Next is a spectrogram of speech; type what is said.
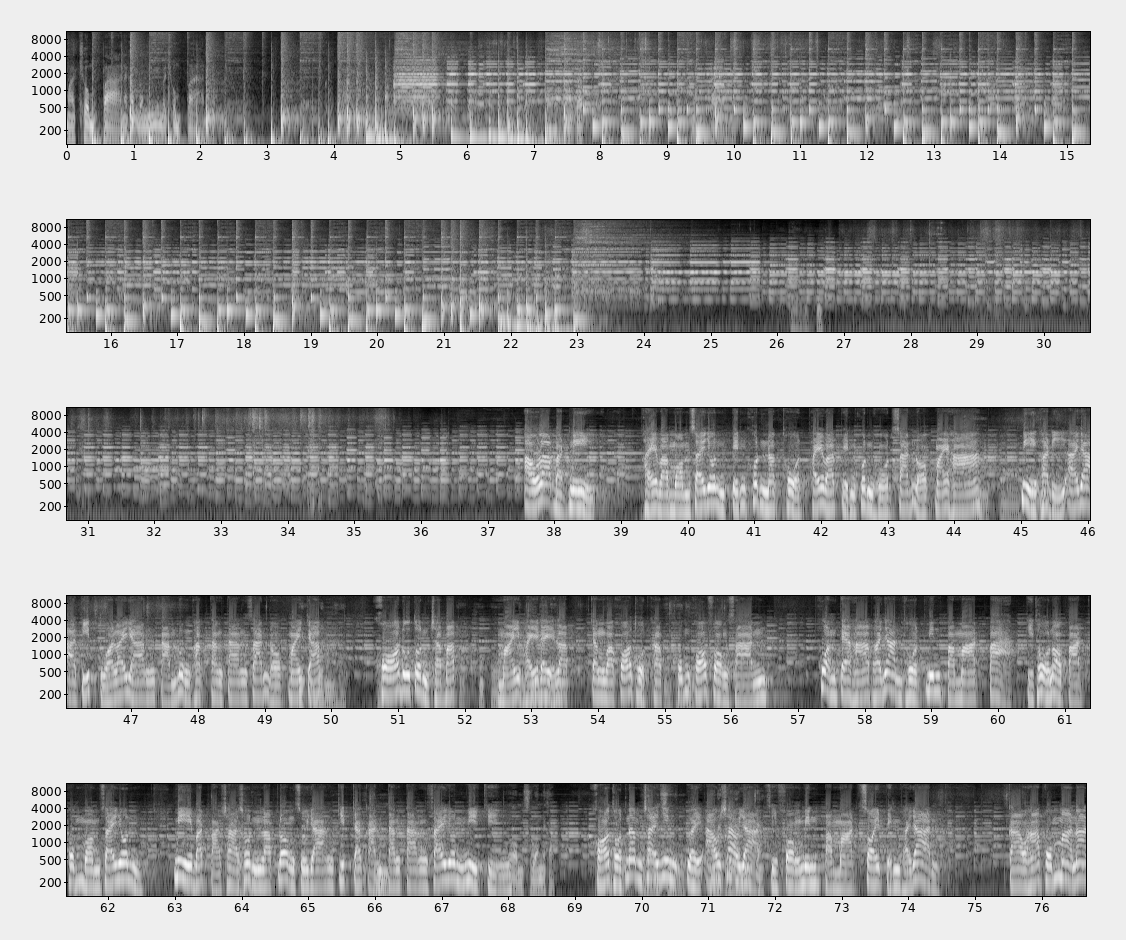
มาชมป่านะครับ วันนี้มาชมป่านะครับ เอาละบัดนี้ไผว่าหม่อมสายยนเป็นคนนักโทษไผว่าเป็นคนโหดสารหลอกหมายหา มีคดีอาญาติดตัวหลายอย่างตามโรงพักต่างๆสารดอกไม้จับ ขอดูต้นฉบับ หมายไผได้รับ จังว่าขอโทษครับ ผมขอฟ้องศาลพ่วมแต่หาพยานโทษมินประมาทปาดที่โทนอปาดผมหม่อมสายยนต์ มีบัตรประชาชนรับรองสุอยางกิจการต่างๆสายยนต์มีจริงอ้อมสวนนะครับ ขอโทษน้ำชายยิ่งเอื่อยเอาเช่ายาสิฟองมินประมาทซอยเป็นพยาน กล่าวหาผมมานาน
